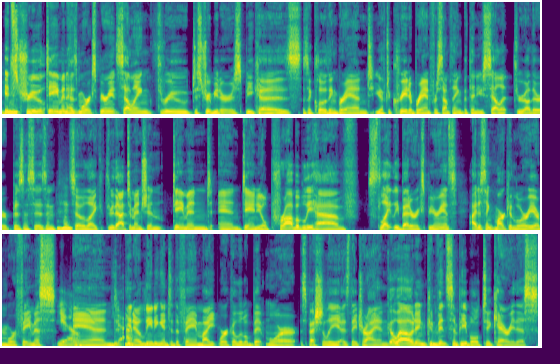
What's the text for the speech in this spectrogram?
Mm-hmm. It's true. Damon has more experience selling through distributors because as a clothing brand, you have to create a brand for something, but then you sell it through other businesses. And mm-hmm. so, like, through that dimension, Damon and Daniel probably have slightly better experience. I just think Mark and Lori are more famous. Yeah. And, Yeah. you know, leaning into the fame might work a little bit more, especially as they try and go out and convince some people to carry this.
